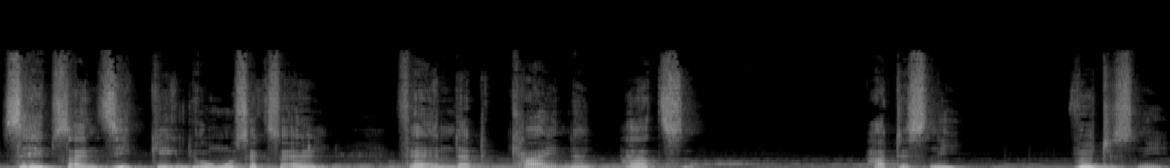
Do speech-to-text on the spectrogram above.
selbst ein Sieg gegen die Homosexuellen, verändert keine Herzen. Hat es nie, wird es nie.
